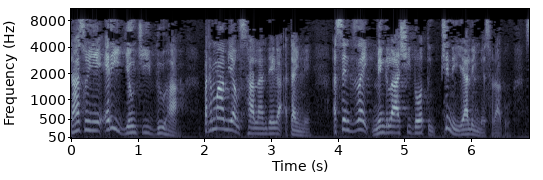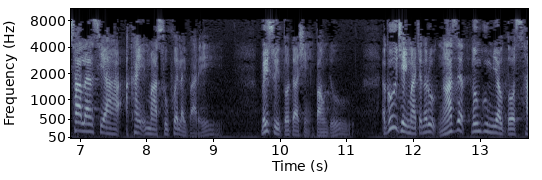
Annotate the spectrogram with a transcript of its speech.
ဒါဆိုရင်အဲ့ဒီယုံကြည်သူဟာပထမမြောက်ဆာလံတဲကအတိုင်းပဲအစဉ်တစိုက်မင်္ဂလာရှိသောသူဖြစ်နေရလိမ့်မယ်ဆိုတာကိုဆာလံဆရာဟာအခိုင်အမာဆိုဖွဲ့လိုက်ပါတယ် မိတ်ဆွေတော်တတ်ရှင်အပေါင်းတို့အခုအချိန်မှာကျွန်တော်တို့53ခုမြောက်သောဆာ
